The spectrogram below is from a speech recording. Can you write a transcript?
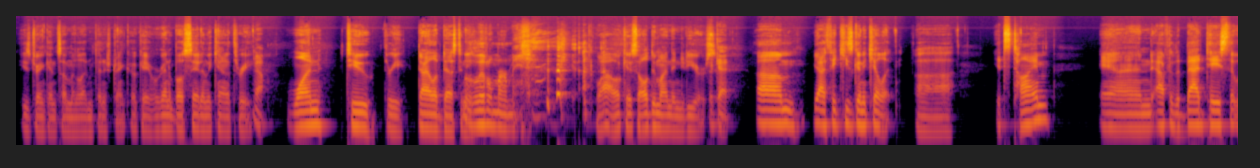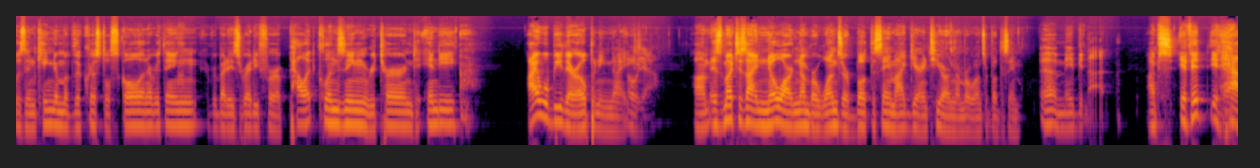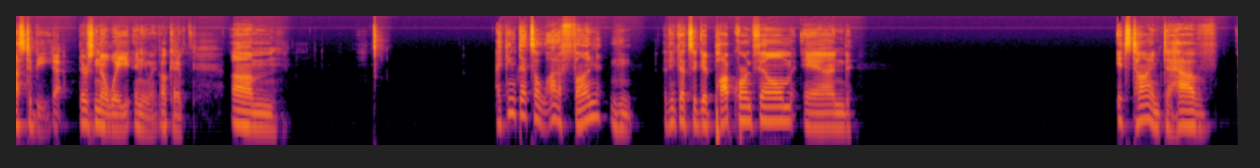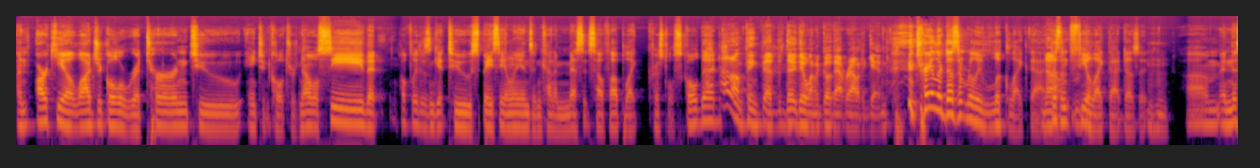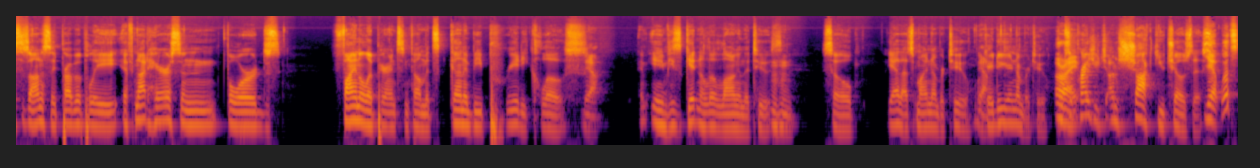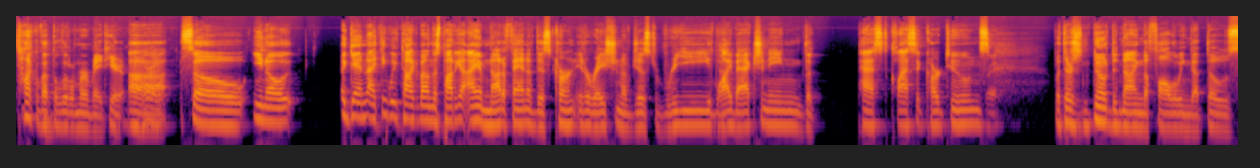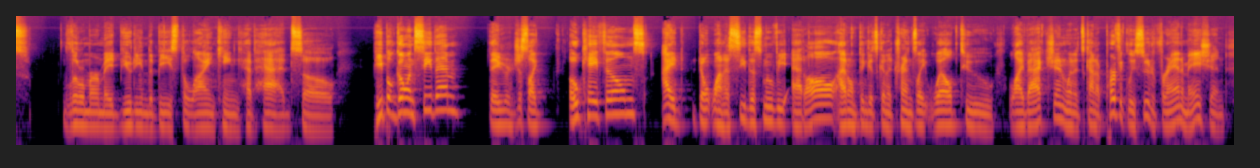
He's drinking, so I'm to let him finish drink. Okay, we're going to both say it in the count of three. Yeah. One, two, three. Dial of Destiny. Little Mermaid. Wow. Okay, so I'll do mine, then you do yours. okay. Um, yeah, I think he's going to kill it. Uh, it's time. And after the bad taste that was in Kingdom of the Crystal Skull and everything, everybody's ready for a palate cleansing return to Indy. I will be there opening night. Oh yeah. Um, as much as I know our number ones are both the same, I guarantee our number ones are both the same. Uh, maybe not. I'm s- if it it has to be. Yeah. There's no way anyway. Okay. Um I think that's a lot of fun. Mhm. I think that's a good popcorn film and it's time to have an archaeological return to ancient cultures. Now we'll see that hopefully it doesn't get to space aliens and kind of mess itself up like Crystal Skull did. I don't think that they, they want to go that route again. the trailer doesn't really look like that. No. It doesn't feel like that, does it? Um, and this is honestly probably, if not Harrison Ford's final appearance in film, it's gonna be pretty close. yeah. I mean, he's getting a little long in the tooth. So yeah, that's my number two. Yeah. Okay, do your number two. All I'm right. surprised you. I'm shocked you chose this. Yeah, let's talk about the Little Mermaid here. Uh, right. So you know, again, I think we've talked about on this podcast. I am not a fan of this current iteration of just re live actioning the past classic cartoons. Right. But there's no denying the following that those Little Mermaid, Beauty and the Beast, The Lion King have had. So people go and see them. They were just like okay films. I don't want to see this movie at all. I don't think it's going to translate well to live action when it's kind of perfectly suited for animation.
